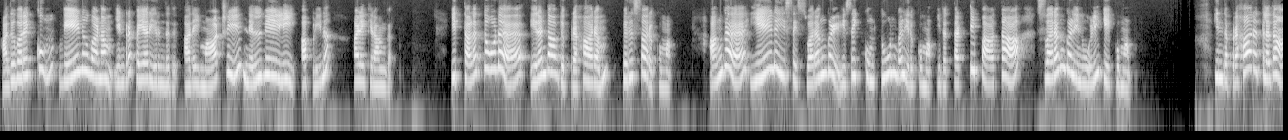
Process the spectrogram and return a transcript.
அதுவரைக்கும் வேணுவனம் என்ற பெயர் இருந்தது. அதை மாற்றி நெல்வேலி அப்படின்னு அழைக்கிறாங்க. இத்தலத்தோட இரண்டாவது பிரகாரம் பெருசா இருக்குமா? அங்க ஏழு இசை ஸ்வரங்கள் இசைக்கும் தூண்கள் இருக்குமா இதை தட்டி பார்த்தா ஸ்வரங்களின் ஒளி கேக்குமாம் இந்த பிரகாரத்துல தான்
